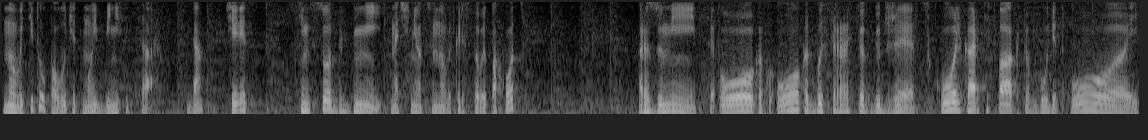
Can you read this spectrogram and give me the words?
новый титул получит мой бенефициар. Да? Через 700 дней начнется новый крестовый поход, Разумеется. О, как, о, как быстро растет бюджет. Сколько артефактов будет. Ой.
